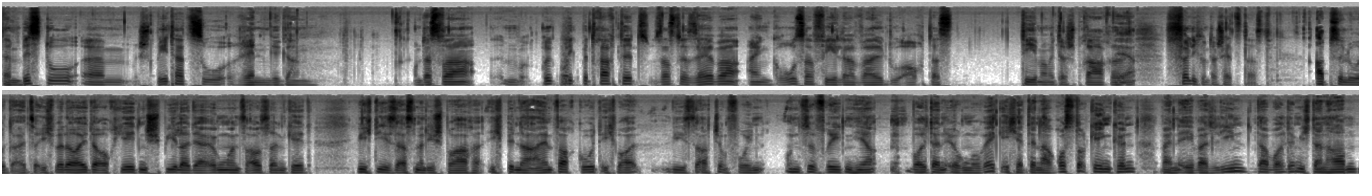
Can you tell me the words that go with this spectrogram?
Dann bist du ähm, später zu Rennen gegangen. Und das war im Rückblick betrachtet, sagst du ja selber, ein großer Fehler, weil du auch das Thema mit der Sprache ja. völlig unterschätzt hast. Absolut. Also ich würde heute auch jeden Spieler, der irgendwo ins Ausland geht, wichtig ist erstmal die Sprache. Ich bin da einfach gut. Ich war, wie gesagt, schon vorhin unzufrieden hier, wollte dann irgendwo weg. Ich hätte nach Rostock gehen können, bei Ewald Lien, da wollte er mich dann haben.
